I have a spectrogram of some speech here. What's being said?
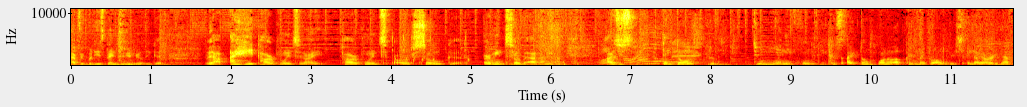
Everybody's been doing really good. Yeah, I hate PowerPoints, and I, PowerPoints are so good. I mean, so bad. I mean, I just, they don't really do me anything because I don't want to upgrade my brawlers, and I already have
